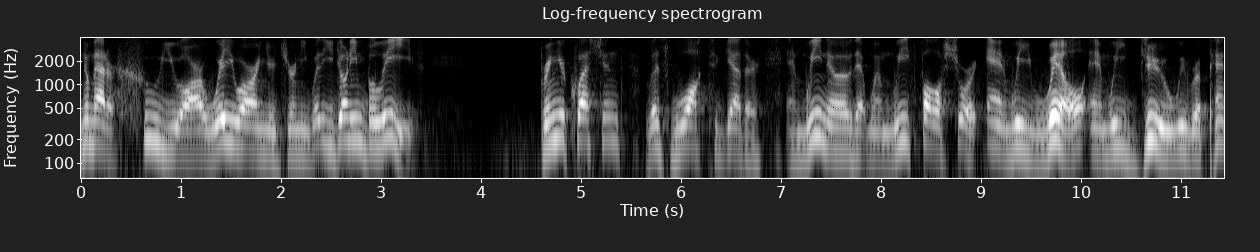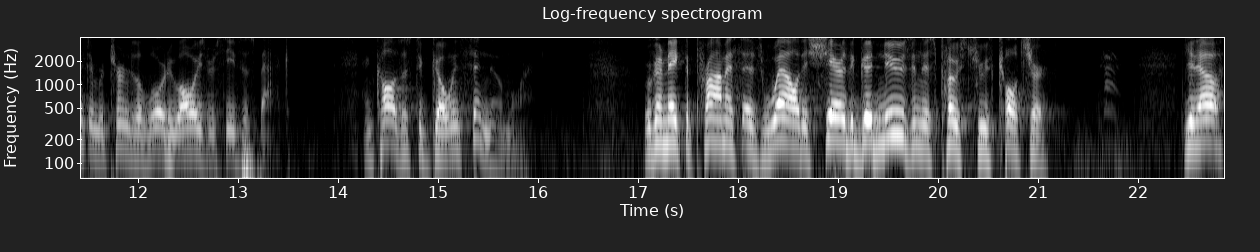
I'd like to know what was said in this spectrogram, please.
no matter who you are, where you are in your journey, whether you don't even believe. Bring your questions. Let's walk together. And we know that when we fall short, and we will, and we do, we repent and return to the Lord who always receives us back and calls us to go and sin no more. We're going to make the promise as well to share the good news in this post truth culture. You know,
